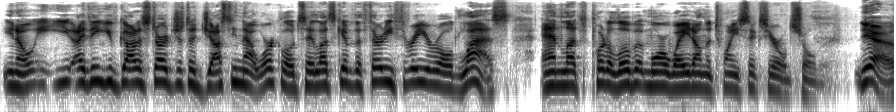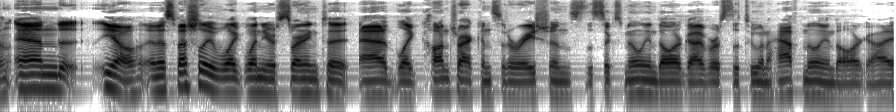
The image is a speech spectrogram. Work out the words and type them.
you know, you, I think you've got to start just adjusting that workload. Say, let's give the 33 year old less, and let's put a little bit more weight on the 26 year old shoulder. Yeah, and you know, and especially like when you're starting to add like contract considerations, the six million dollar guy versus the two and a half million dollar guy,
